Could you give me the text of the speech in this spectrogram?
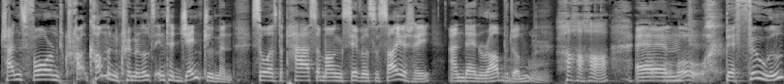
transformed cr- common criminals into gentlemen so as to pass among civil society and then robbed them. Ha ha ha. Um, Oh. The fool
